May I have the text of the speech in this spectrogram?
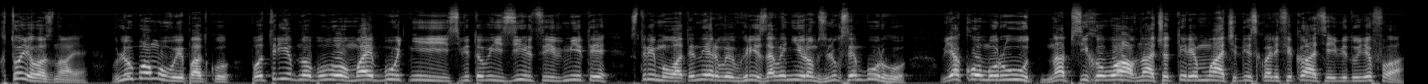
Хто його знає? В будь-якому випадку потрібно було в майбутній світовій зірці вміти стримувати нерви в грі за Веніром з Люксембургу, в якому Руд напсіхував на 4 матчі дискваліфікації від УЄФА.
